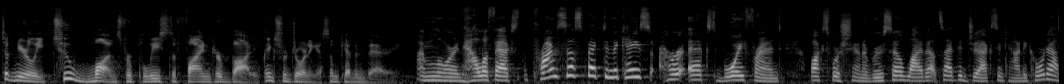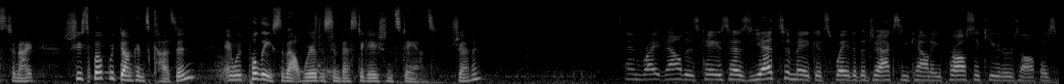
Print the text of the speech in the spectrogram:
Took nearly two months for police to find her body. Thanks for joining us. I'm Kevin Barry. I'm Loren Halifax. The prime suspect in the case, her ex boyfriend. Fox 4 Shannon Russo live outside the Jackson County Courthouse tonight. She spoke with Duncan's cousin and with police about where this investigation stands. Shannon? And right now, this case has yet to make its way to the Jackson County Prosecutor's Office.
